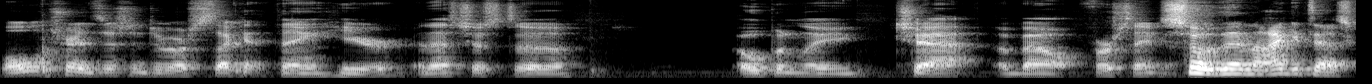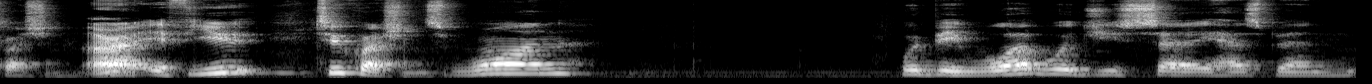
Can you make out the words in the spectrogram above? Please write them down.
we'll transition to our second thing here, and that's just to openly chat about First Samuel. So then I get to ask a question. All right. if you two questions. One would be, what would you say has been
